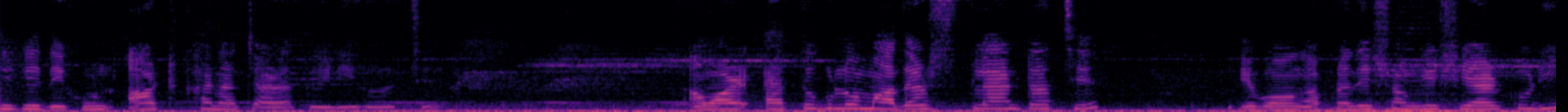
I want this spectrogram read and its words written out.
থেকে দেখুন আটখানা চারা তৈরি হয়েছে। আমার এতগুলো মাদার্স প্ল্যান্ট আছে এবং আপনাদের সঙ্গে শেয়ার করি।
